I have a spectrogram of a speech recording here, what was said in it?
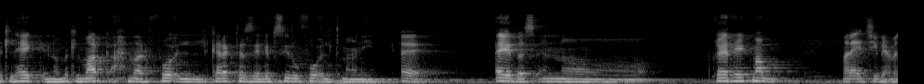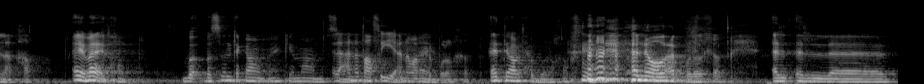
مثل هيك إنه مثل mark أحمر فوق ال characters اللي بصيروا فوق ال 80 إيه. اي بس إنه غير هيك ما ما لقيت شيء بيعمل لك خط. اي ما لقيت خط. بس انت كمان هيك ما عم لا أنا طافية أنا ما إيه. بحبه للخط. أنت ما بتحبه الخط أنا ما بحبه للخط. ال ال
